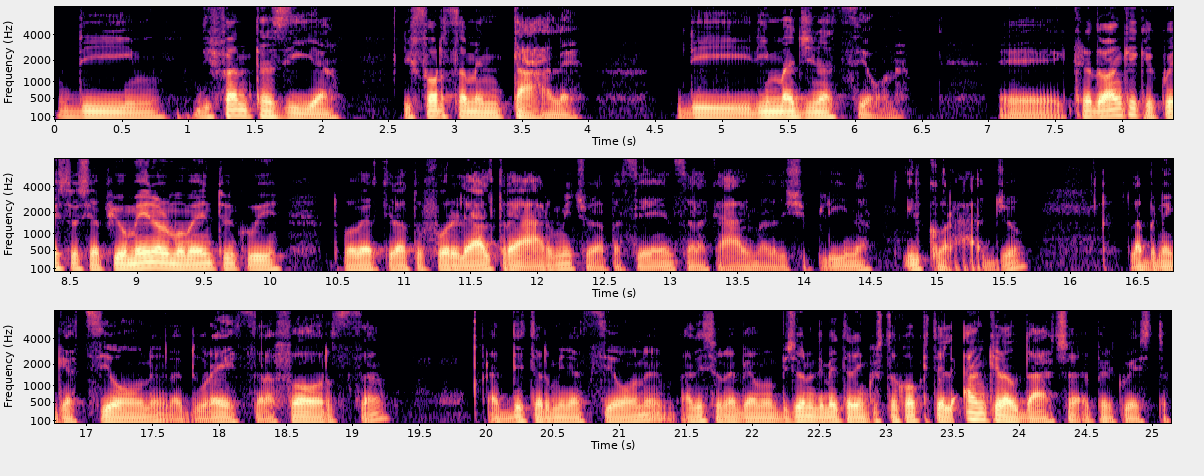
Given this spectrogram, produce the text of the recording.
di, di fantasia, di forza mentale, di, di immaginazione. E credo anche che questo sia più o meno il momento in cui, dopo aver tirato fuori le altre armi, cioè la pazienza, la calma, la disciplina, il coraggio, l'abnegazione, la durezza, la forza, la determinazione, adesso noi abbiamo bisogno di mettere in questo cocktail anche l'audacia e per questo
